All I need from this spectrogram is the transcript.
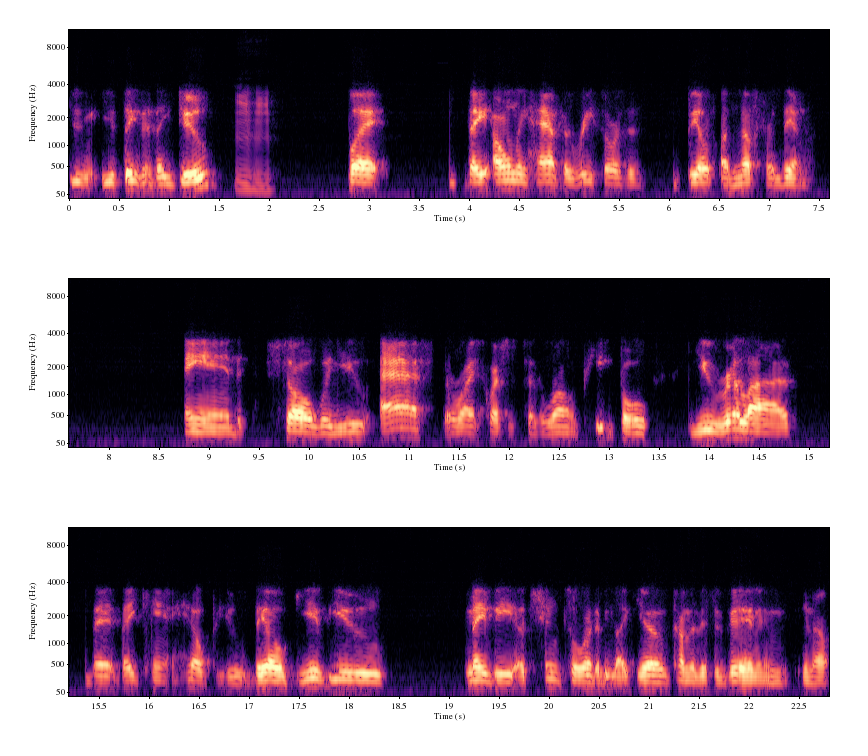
you, you think that they do mm-hmm. but they only have the resources built enough for them. And so when you ask the right questions to the wrong people, you realize that they can't help you. They'll give you maybe a tutor to be like, yo, come to this event and you know,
